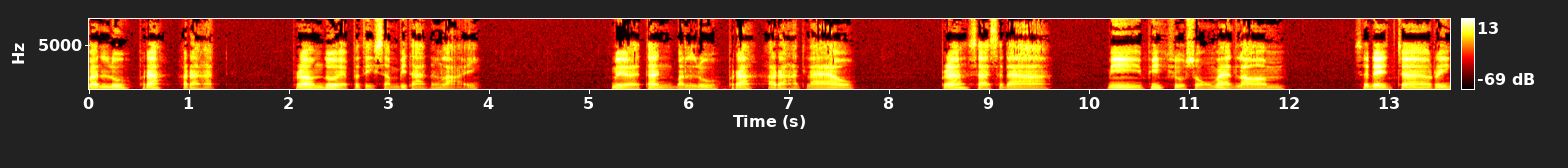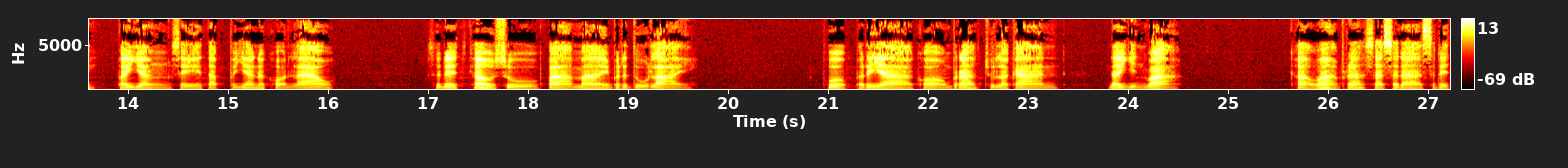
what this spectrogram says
บรรลุพระอรหันต์พร้อมด้วยปฏิสัมพิธาทั้งหลาย เมื่อท่านบรรลุพระอรหันต์แล้ว พระศาสดามีภิกษุสงฆ์แวดล้อม เสด็จจาริกไปยังเสตัปพยานครแล้ว เสด็จเข้าสู่ป่าไม้ประดูลาย พวกภริยาของพระจุลการได้ยินว่า ข่าวว่าพระศาสดาเสด็จ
